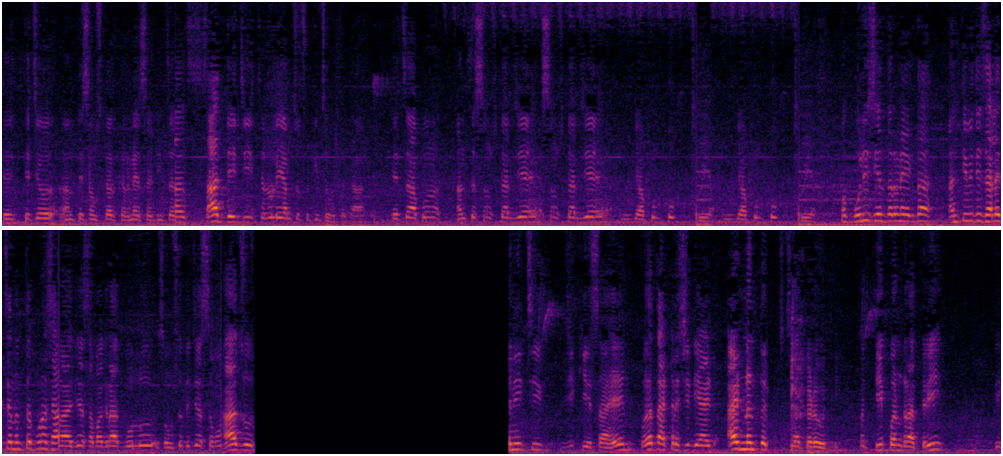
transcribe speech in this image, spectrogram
त्याच्यावर अंत्यसंस्कार करण्यासाठी साथ द्यायची ठरवलं आमचं चुकीचं होतं का? त्याचं आपण अंत्यसंस्कार जे संस्कार जे आपण खूप आपण खूप मग पोलीस यंत्रणा एकदा अंत्यविधी झाल्याच्यानंतर पुन्हा सा- सभागृहात बोललो संसदेच्या समोर हा जो ची जी केस आहे परत अट्रॅसिटी ऍड ऍड नंतर कडे होती. पण ती पण रात्री ती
